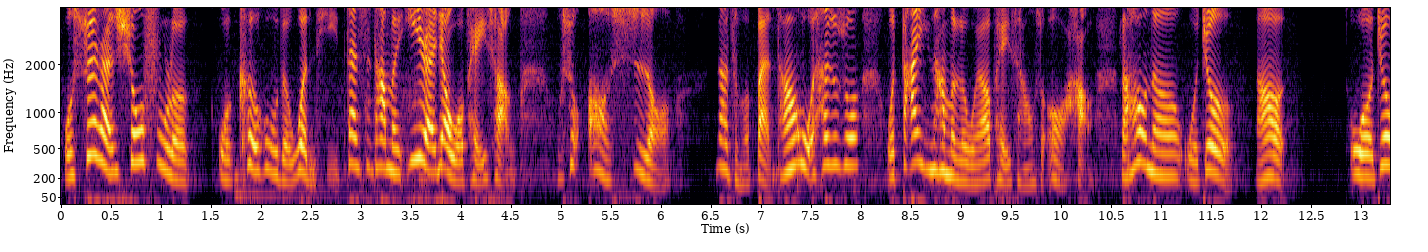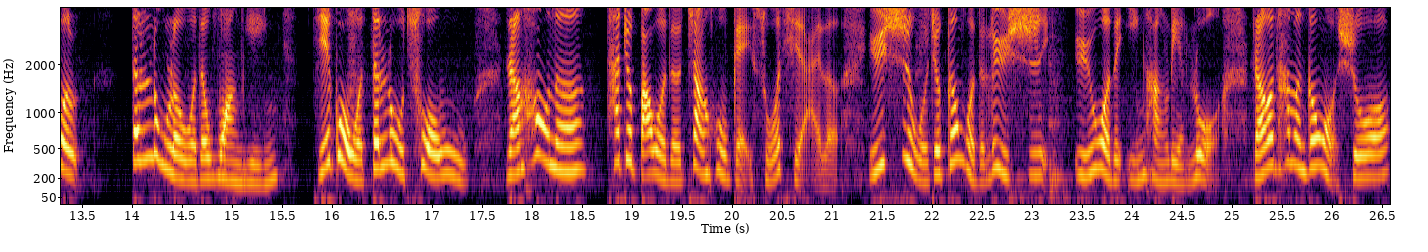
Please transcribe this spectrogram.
我虽然修复了我客户的问题，但是他们依然要我赔偿。我说哦，是哦，那怎么办？然后我他就说我答应他们了，我要赔偿。我说哦好。然后呢，我就然后我就登录了我的网银。结果我登录错误，然后呢，他就把我的账户给锁起来了。于是我就跟我的律师与我的银行联络，然后他们跟我说，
